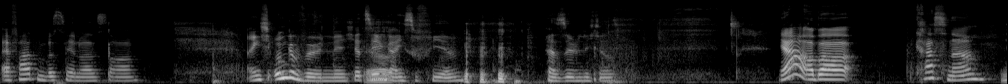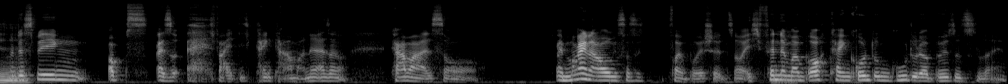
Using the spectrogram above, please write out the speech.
erfahrt ein bisschen was da. Eigentlich ungewöhnlich, erzählen ja. gar nicht so viel Persönliches. Ja, aber krass, ne? Mhm. Und deswegen, ob's, also, äh, es war halt nicht kein Karma, ne? Also, Karma ist so, in meinen Augen ist das voll Bullshit. So. Ich finde, man braucht keinen Grund, um gut oder böse zu sein.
